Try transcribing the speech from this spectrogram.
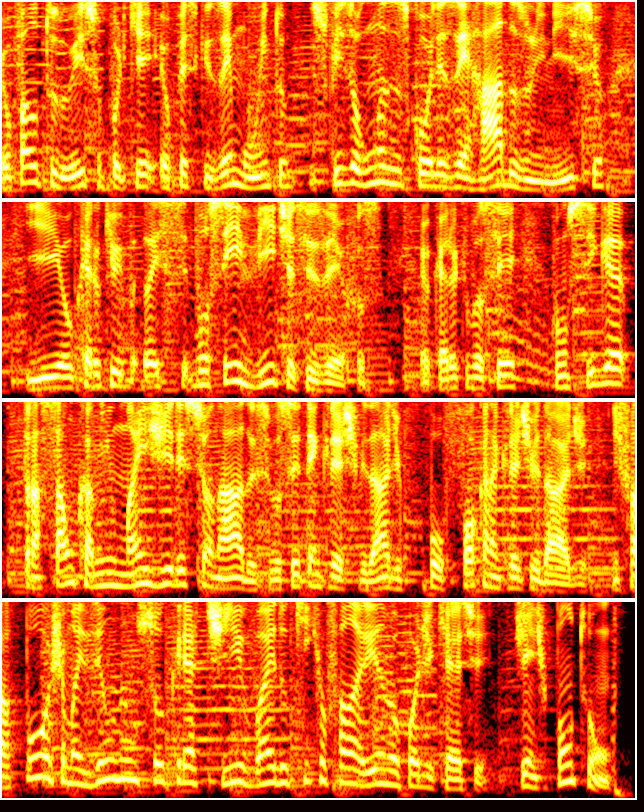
Eu falo tudo isso porque eu pesquisei muito, fiz algumas escolhas erradas no início e eu quero que você evite esses erros. Eu quero que você consiga traçar um caminho mais direcionado. Se você tem criatividade, pô, foca na criatividade. A gente fala, poxa, mas eu não sou criativo, aí do que, que eu falaria no meu podcast? Gente, ponto 1. Um.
